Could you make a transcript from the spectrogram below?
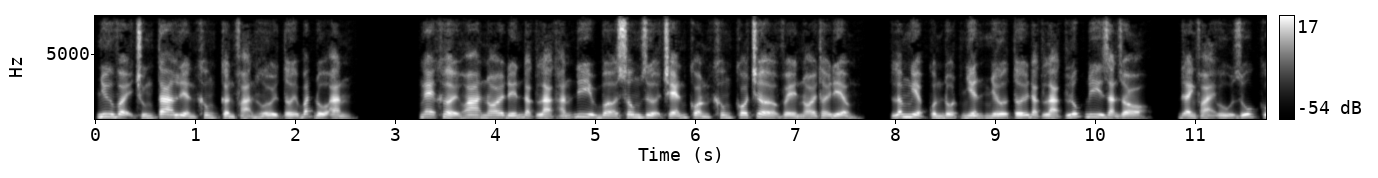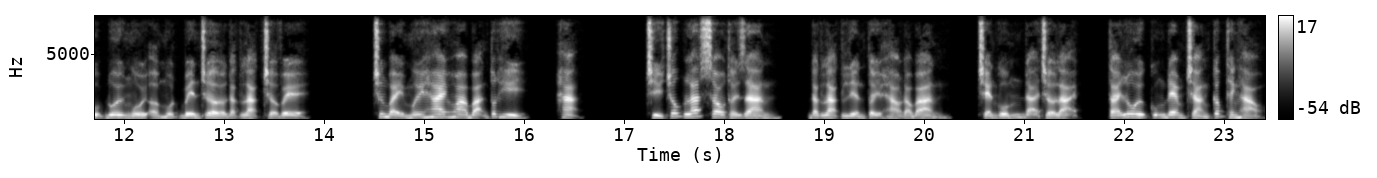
như vậy chúng ta liền không cần phản hồi tới bắt đồ ăn. Nghe khởi hoa nói đến đặc lạc hắn đi bờ sông rửa chén còn không có trở về nói thời điểm, lâm nghiệp quần đột nhiên nhớ tới đặc lạc lúc đi dặn dò, đành phải ủ rũ cụp đuôi ngồi ở một bên chờ đặc lạc trở về. chương 72 hoa bạn tốt hy, hạ. Chỉ chốc lát sau thời gian, đặc lạc liền tẩy hào đào bàn, chén gốm đã trở lại, tái lôi cũng đem chàng cấp thanh hảo.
